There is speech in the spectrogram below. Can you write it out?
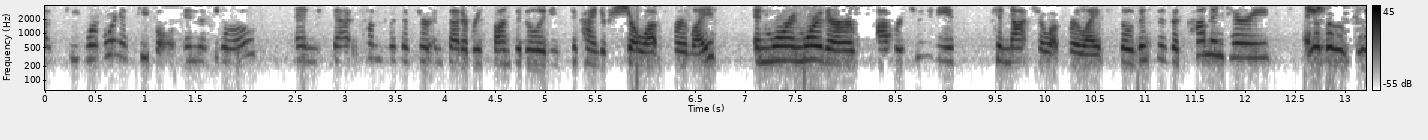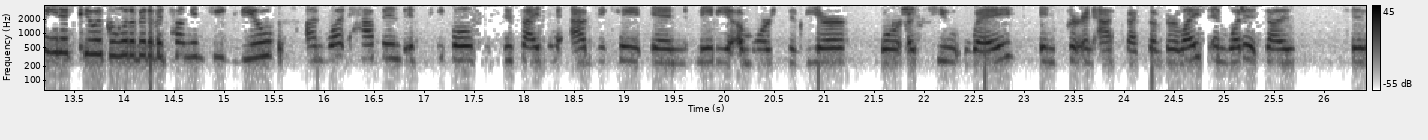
as pe- we're born as people in this world, and that comes with a certain set of responsibilities to kind of show up for life. And more and more, there are opportunities to not show up for life. So this is a commentary, it's comedic too. It's a little bit of a tongue-in-cheek view on what happens if people decide to abdicate in maybe a more severe or acute way in certain aspects of their life, and what it does to,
